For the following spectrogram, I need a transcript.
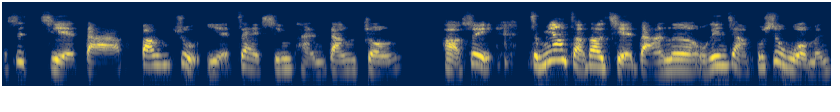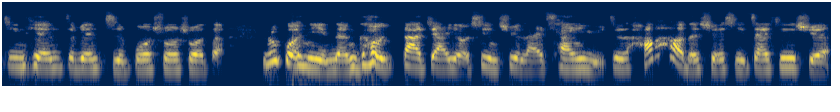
可是解答帮助也在星盘当中。好，所以怎么样找到解答呢？我跟你讲，不是我们今天这边直播说说的。如果你能够 大家有兴趣来参与，就是好好的学习占星学，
